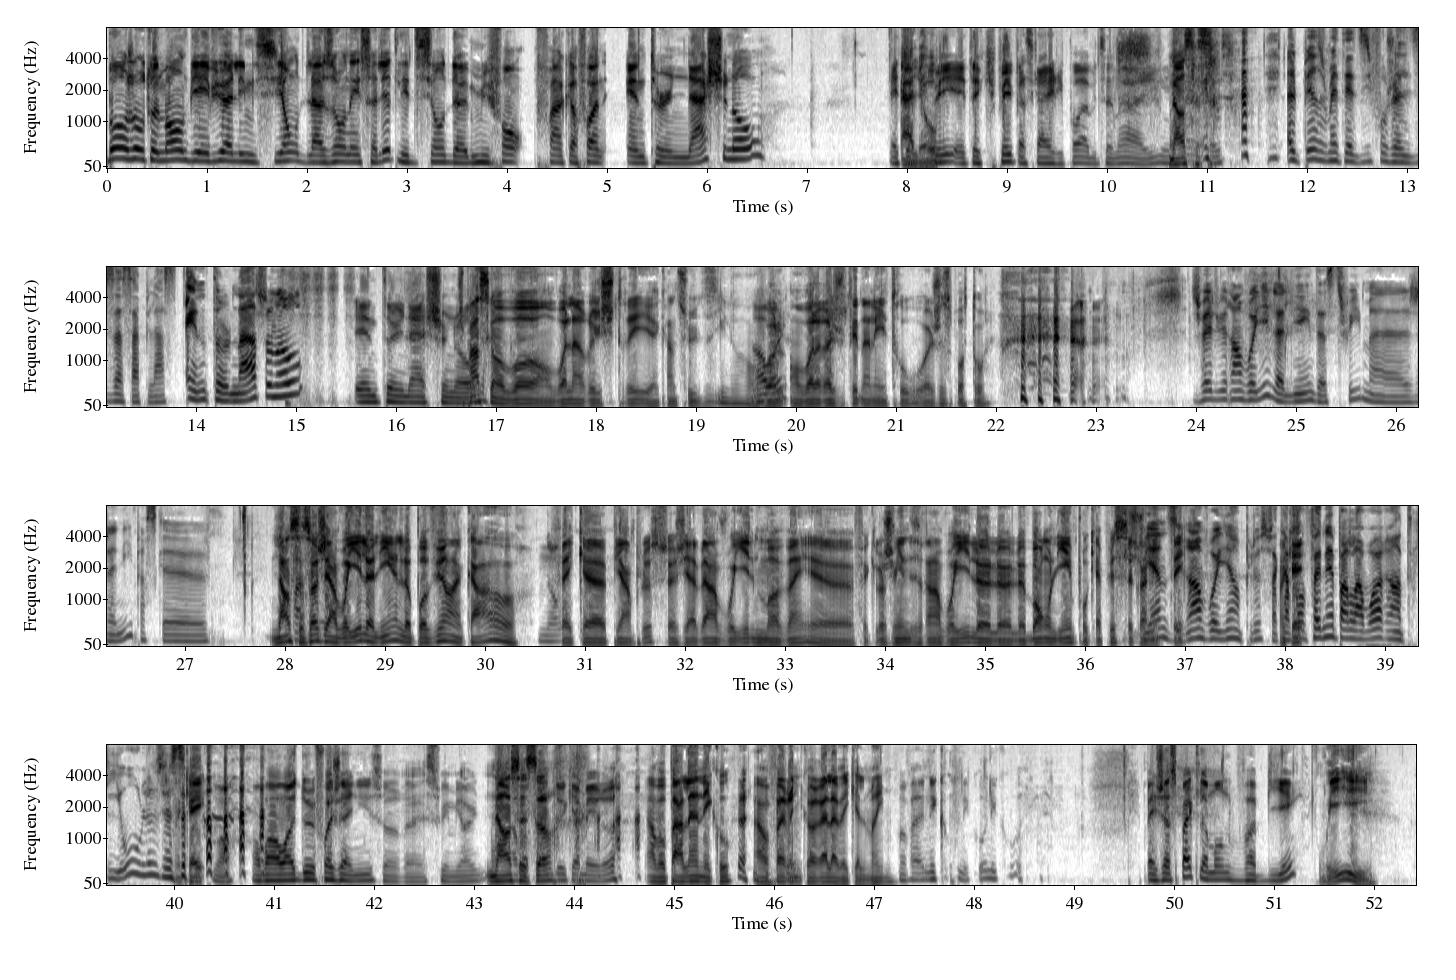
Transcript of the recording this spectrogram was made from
Bonjour tout le monde, bienvenue à l'émission de la Zone Insolite, l'édition de Mufon francophone International. Elle est Allô? occupée, elle est occupée parce qu'elle rit pas habituellement. elle. Non, c'est ça. Le pire, je m'étais dit, il faut que je le dise à sa place. International? International. Je pense qu'on va, on va l'enregistrer euh, quand tu le dis. Là. On, Ah va, ouais? on va le rajouter dans l'intro euh, juste pour toi. Je vais lui renvoyer le lien de stream à Janie parce que. Non, c'est ça. J'ai envoyé le lien. Elle l'a pas vu encore. Non. Fait que, euh, puis en plus, j'avais envoyé le mauvais. euh, fait que là, je viens de renvoyer le, le- le bon lien pour qu'elle puisse se Je viens d'y connecter. renvoyer en plus. Fait qu'elle va finir par l'avoir en trio. Là, je sais pas. Bon, on va avoir deux fois Janie sur euh, StreamYard. Non, On c'est ça. Deux caméras. On va parler en écho. Elle va faire une chorale avec elle-même. On va faire Nico, Nico, Nico. Ben, j'espère que le monde va bien. Oui.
